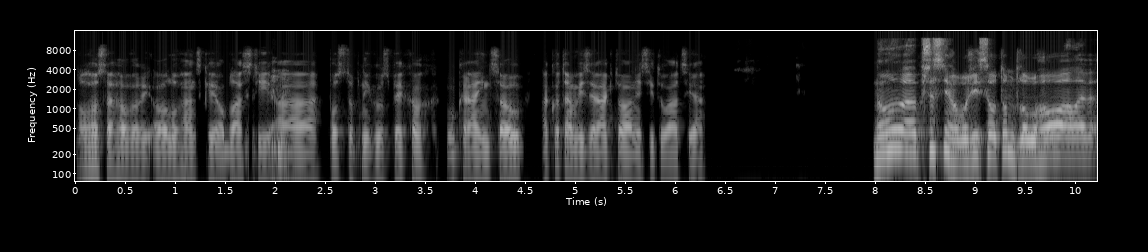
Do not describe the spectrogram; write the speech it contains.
Dlho sa hovorí o Luhanskej oblasti a postupných úspechoch Ukrajincov. Ako tam vyzerá aktuálně situácia? No přesně, hovoří se o tom dlouho, ale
